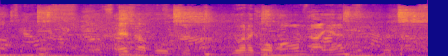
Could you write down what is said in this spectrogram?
There's how bored you. You want to go home? Not yet? It's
